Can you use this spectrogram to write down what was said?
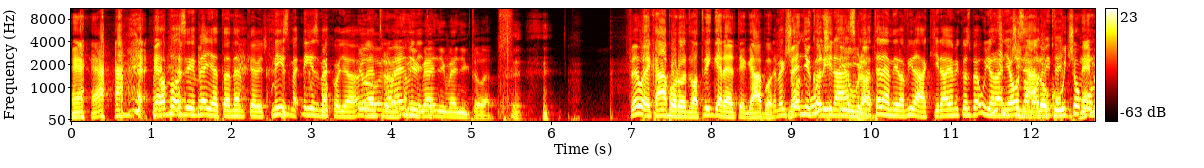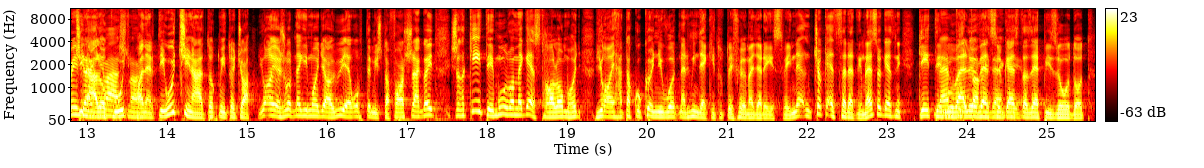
Az abban az évben egyáltalán nem kevés. Nézd meg, nézd meg hogy a lentről... na, nem menjünk, menjünk, menjünk tovább. Fel vagy háborodva, triggereltél Gábor. De meg Zsolt, menjünk a úgy litiumra. mintha te lennél a világ király, miközben ugyanannyi nem csinálok úgy, csomó nem csinálok úgy, másnak. hanem ti úgy csináltok, mint hogyha jaj, a Zsolt megint mondja a hülye optimista farságait, és az a két év múlva meg ezt hallom, hogy jaj, hát akkor könnyű volt, mert mindenki tudta, hogy fölmegy a részvény. De csak ezt szeretném leszögezni, két év Nem múlva előveszünk ezt az epizódot.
